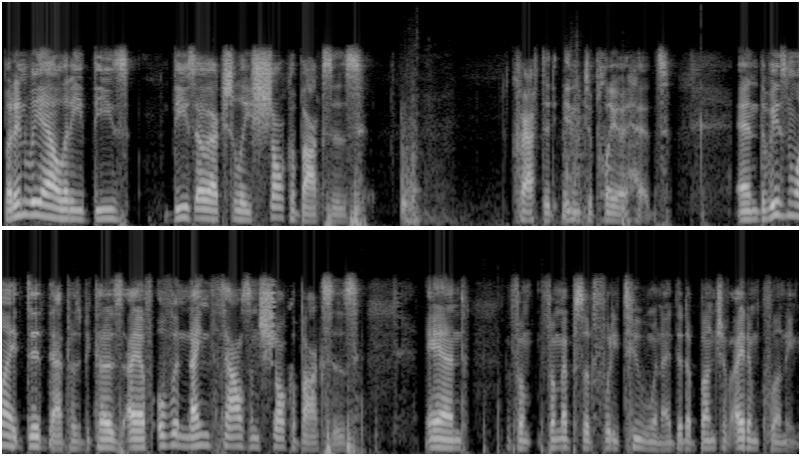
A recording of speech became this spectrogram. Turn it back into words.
but in reality, these these are actually shulker boxes crafted into player heads. And the reason why I did that was because I have over 9,000 shulker boxes, and from from episode 42 when I did a bunch of item cloning.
